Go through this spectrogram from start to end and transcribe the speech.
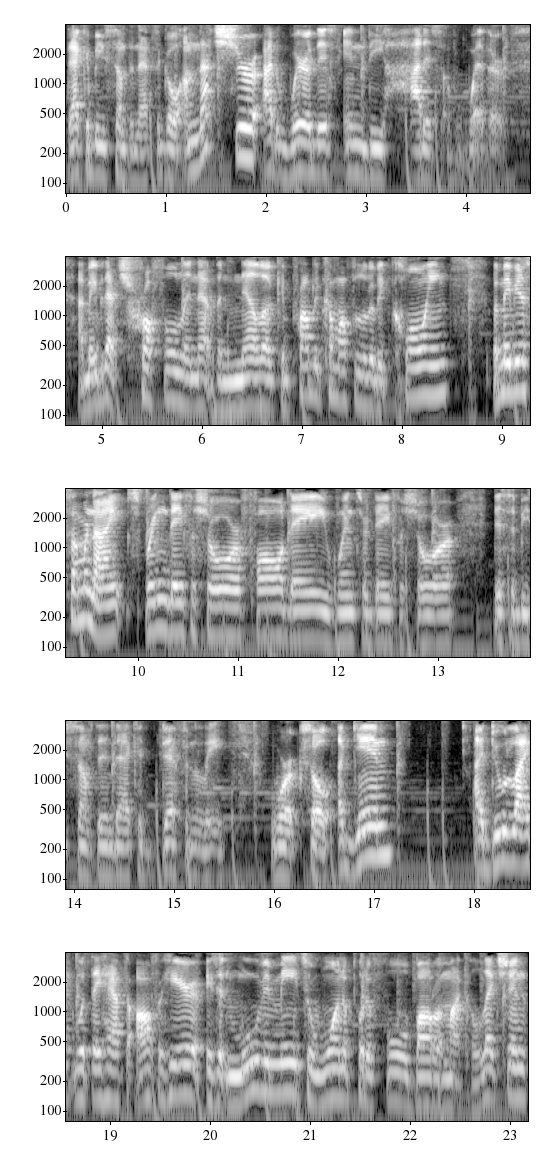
that could be something that's a go. I'm not sure I'd wear this in the hottest of weather. Uh, maybe that truffle and that vanilla could probably come off a little bit cloying, but maybe a summer night, spring day for sure, fall day, winter day for sure. This would be something that could definitely work. So again, I do like what they have to offer here. Is it moving me to want to put a full bottle in my collection?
